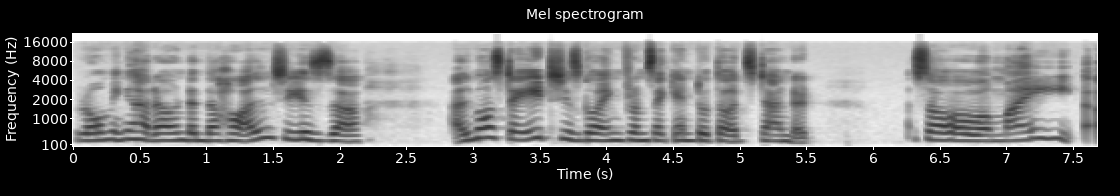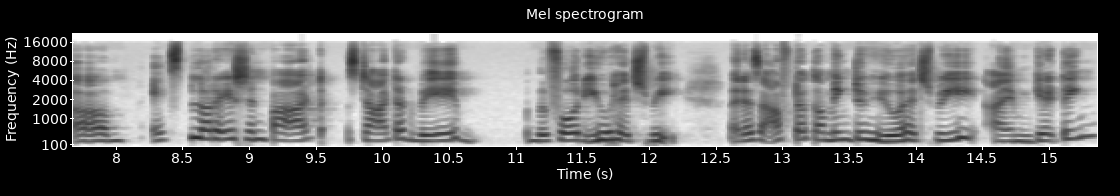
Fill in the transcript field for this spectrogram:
roaming around in the hall. She is uh, almost eight. She's going from second to third standard. So my um, exploration part started way before UHV. Whereas after coming to UHV, I'm getting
